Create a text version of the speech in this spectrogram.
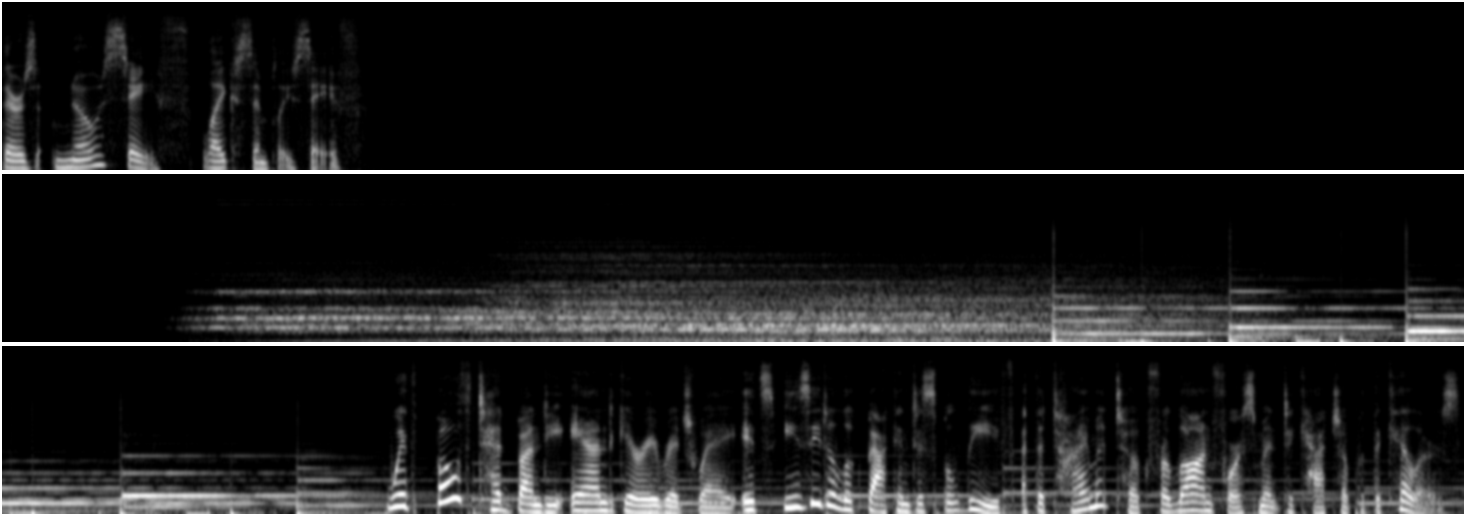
There's no safe like SimpliSafe. With both Ted Bundy and Gary Ridgway, it's easy to look back in disbelief at the time it took for law enforcement to catch up with the killers.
